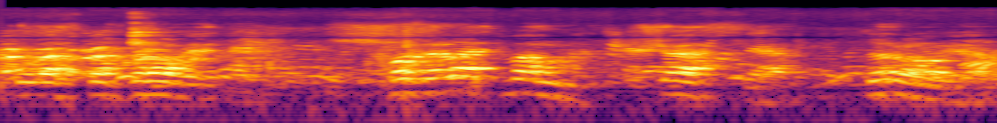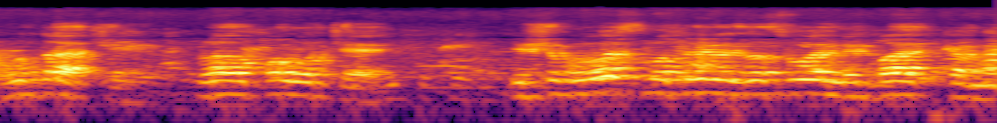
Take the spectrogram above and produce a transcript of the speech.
Хочу вас поздравить. Пожелать вам счастья, здоровья, удачи, благополучия И чтобы вы смотрели за своими батьками,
